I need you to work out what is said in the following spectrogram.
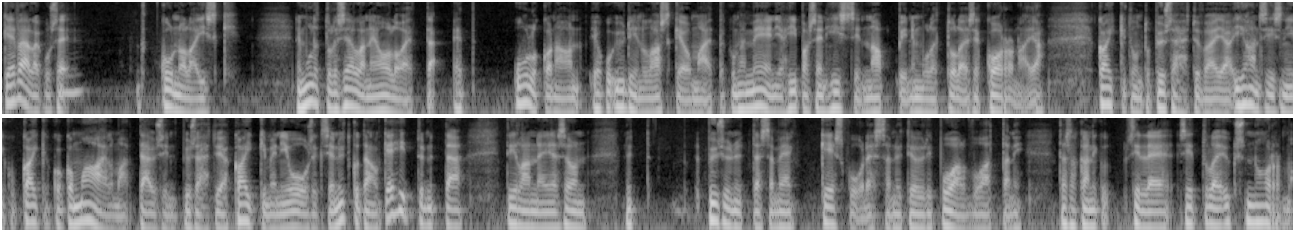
keväällä, kun se mm. kunnolla iski, niin mulle tuli sellainen olo, että, että ulkona on joku ydinlaskeuma, että kun mä meen ja hipasen hissin nappiin, niin mulle tulee se korona ja kaikki tuntui pysähtyvää ja ihan siis niin kuin kaikki koko maailma täysin pysähtyi ja kaikki meni uusiksi. Ja nyt kun tämä on kehittynyt tämä tilanne ja se on nyt pysynyt tässä meidän keskuudessa nyt jo yli puoli vuotta, niin tässä alkaa niin kuin silleen, siitä tulee yksi norma,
